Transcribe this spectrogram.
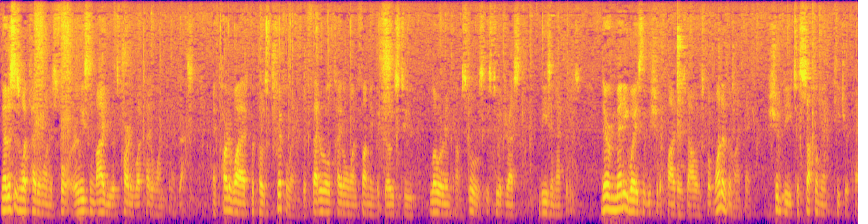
Now, this is what Title I is for, or at least in my view, it's part of what Title I can address. And part of why I've proposed tripling the federal Title I funding that goes to lower income schools is to address these inequities. There are many ways that we should apply those dollars, but one of them, I think, should be to supplement teacher pay.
